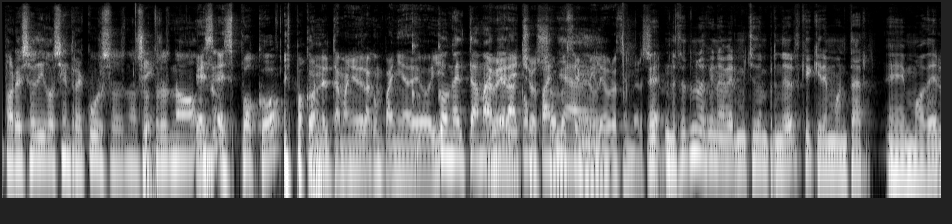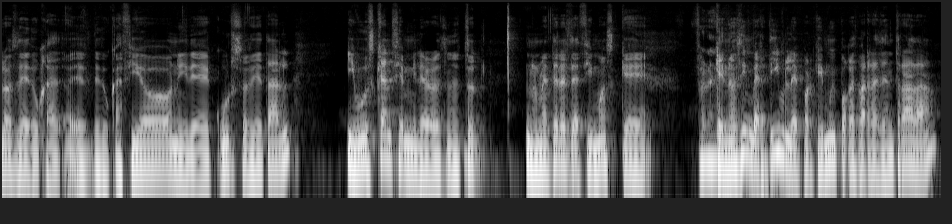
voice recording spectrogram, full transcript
Por eso digo sin recursos. Nosotros Sí. no. Es, no- es poco, Es poco. con el tamaño de la compañía de hoy. con el tamaño haber de la hecho compañía solo de 100.000 hoy. euros de Eh, inversión. nosotros nos viene a ver muchos emprendedores que quieren montar eh, modelos de, educa- eh, de educación y de cursos y de tal y buscan 100.000 euros. Nosotros normalmente les decimos que, que no es invertible porque hay muy pocas barreras de entrada.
